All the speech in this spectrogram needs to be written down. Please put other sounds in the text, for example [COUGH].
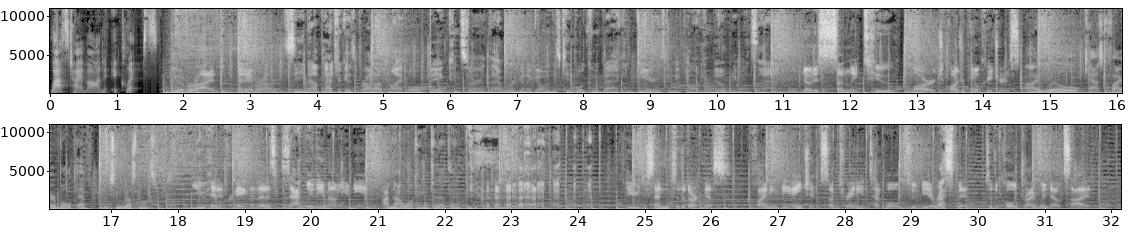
Last time on Eclipse. You have arrived at Amaron. See, now Patrick has brought up my whole big concern that we're going to go in this temple and come back, and Gary's going to be gone, and nobody wants that. Notice suddenly two large quadrupedal creatures. I will cast Firebolt at the two rust monsters. You hit it for eight, and that is exactly the amount you need. I'm not walking up to that thing. [LAUGHS] You descend into the darkness, finding the ancient subterranean temple to be a respite to the cold, dry wind outside,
